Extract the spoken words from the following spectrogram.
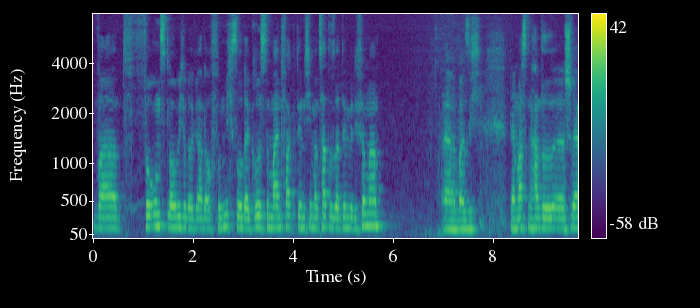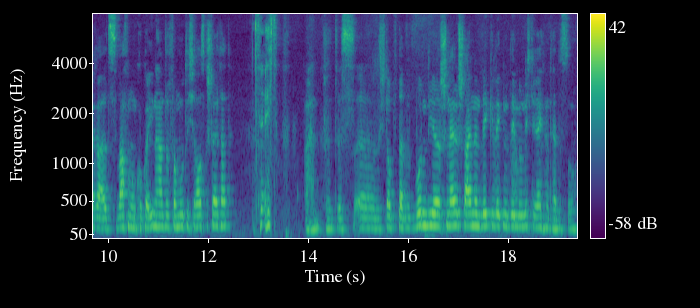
War für uns, glaube ich, oder gerade auch für mich so der größte Mindfuck, den ich jemals hatte, seitdem wir die Firma haben. Äh, weil sich der Maskenhandel äh, schwerer als Waffen- und Kokainhandel vermutlich herausgestellt hat. Echt? Ah, das, äh, ich glaube, da wurden dir schnell Steine in den Weg gelegt, mit denen du nicht gerechnet hättest. So.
